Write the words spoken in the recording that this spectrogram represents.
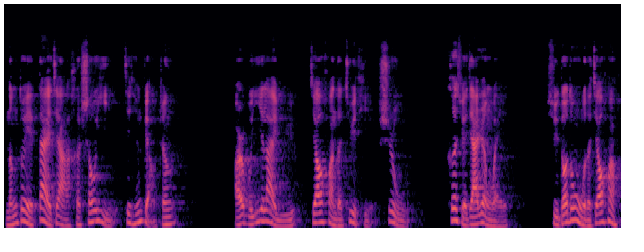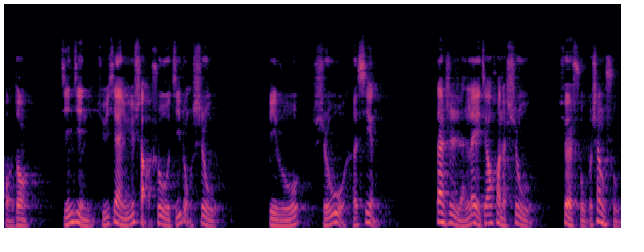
能对代价和收益进行表征，而不依赖于交换的具体事物。科学家认为，许多动物的交换活动仅仅局限于少数几种事物，比如食物和性；但是人类交换的事物却数不胜数，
